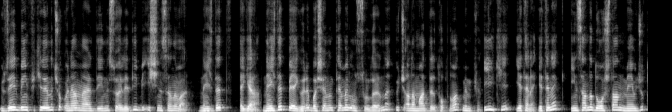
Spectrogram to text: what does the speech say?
Üzeyir Bey'in fikirlerine çok önem verdiğini söylediği bir iş insanı var. Necdet Egeran. Necdet Bey'e göre başarının temel unsurlarını 3 ana maddede toplamak mümkün. İlki yetenek. Yetenek insanda doğuştan mevcut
